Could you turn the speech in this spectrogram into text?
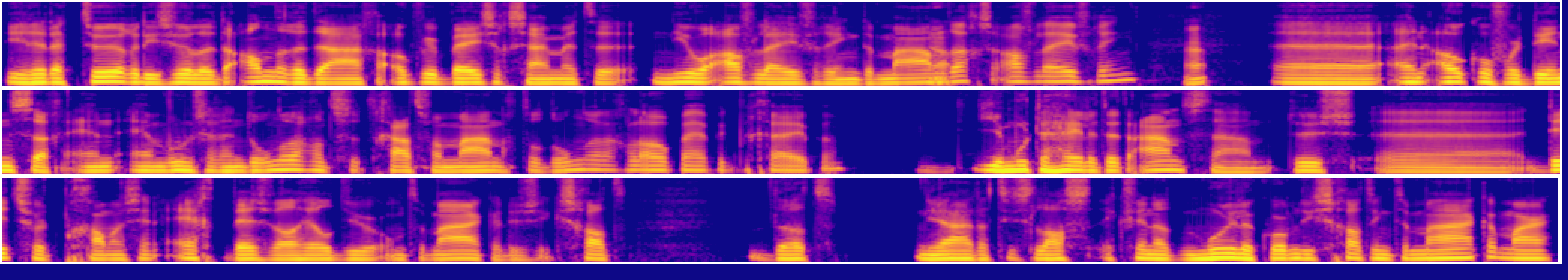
die redacteuren die zullen de andere dagen ook weer bezig zijn met de nieuwe aflevering, de maandagsaflevering. Ja. Eh, en ook al voor dinsdag en, en woensdag en donderdag, want het gaat van maandag tot donderdag lopen, heb ik begrepen. Je moet de hele tijd aanstaan. Dus eh, dit soort programma's zijn echt best wel heel duur om te maken. Dus ik schat dat, ja, dat is last. Ik vind dat moeilijk hoor, om die schatting te maken. Maar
